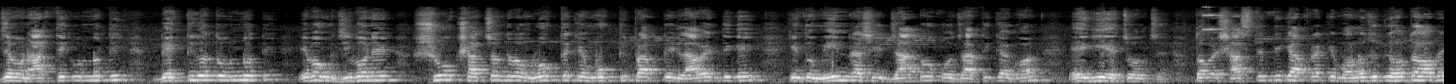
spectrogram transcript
যেমন আর্থিক উন্নতি, ব্যক্তিগত উন্নতি এবং জীবনের সুখ, স্বাচ্ছন্দ্য এবং রোগ থেকে মুক্তি প্রাপ্তির লাভের দিকেই কিন্তু মীন রাশির জাতক ও জাতিকাগণ এগিয়ে চলছে। তবে স্বাস্থ্যের দিকে আপনাকে মনোযোগী হতে হবে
